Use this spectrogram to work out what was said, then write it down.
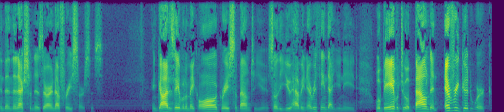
And then the next one is there are enough resources. And God is able to make all grace abound to you, so that you, having everything that you need, will be able to abound in every good work.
